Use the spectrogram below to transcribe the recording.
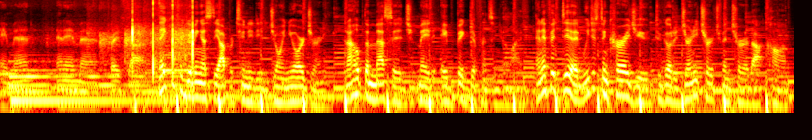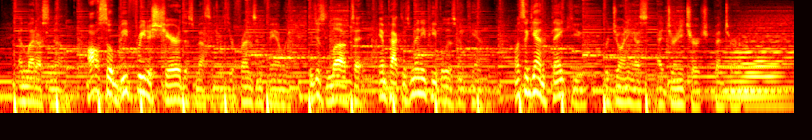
Amen and amen. Praise God. Thank you for giving us the opportunity to join your journey. And I hope the message made a big difference in your life. And if it did, we just encourage you to go to journeychurchventura.com and let us know. Also, be free to share this message with your friends and family. We just love to impact as many people as we can. Once again, thank you for joining us at Journey Church Ventura.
